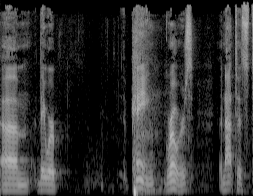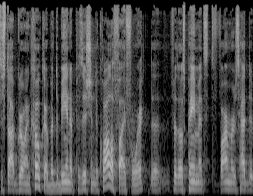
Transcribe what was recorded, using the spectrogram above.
um, they were paying growers not to, to stop growing coca, but to be in a position to qualify for it. The, for those payments, farmers had to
